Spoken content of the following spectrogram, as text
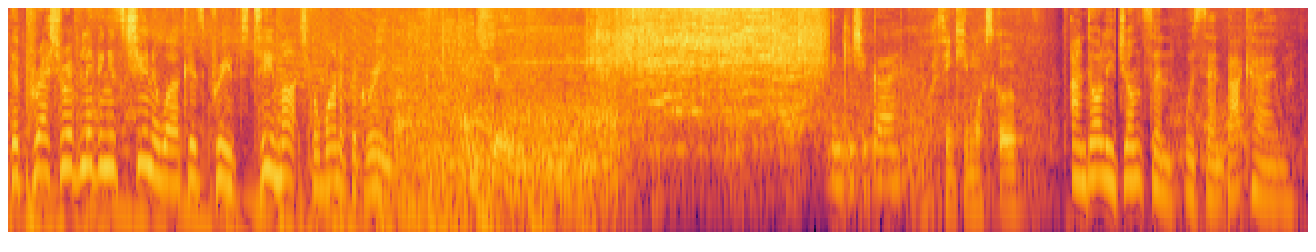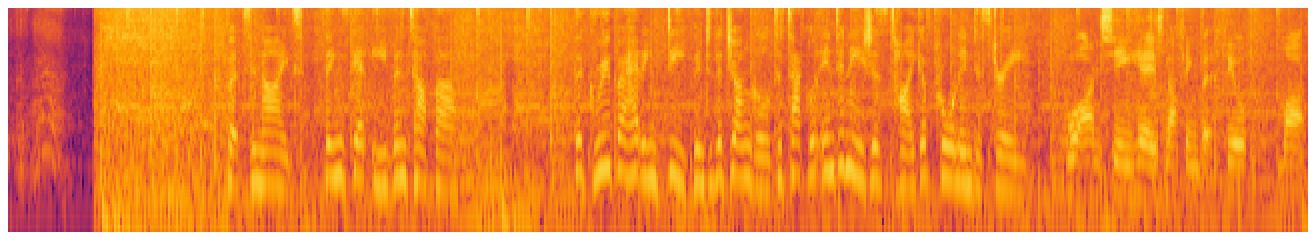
The pressure of living as tuna workers proved too much for one of the group. Are you scared? I think he should go. I think he must go. And Ollie Johnson was sent back home. But tonight, things get even tougher. The group are heading deep into the jungle to tackle Indonesia's tiger prawn industry. What I'm seeing here is nothing but filth, muck.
